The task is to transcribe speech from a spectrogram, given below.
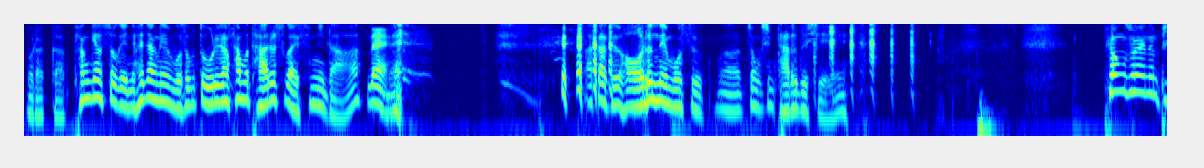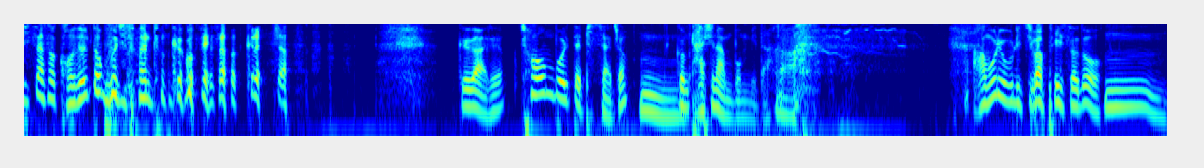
뭐랄까 편견 속에 있는 회장님의 모습은 또 우리랑 사뭇 다를 수가 있습니다. 네. 아까 그 어른의 모습 어, 조금씩 다르듯이 평소에는 비싸서 거들떠 보지도 않던 그곳에서 그렇죠. 그거 아세요? 처음 볼 때 비싸죠? 음, 그럼 다시는 안 봅니다. 아. 아무리 우리 집 앞에 있어도 음,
